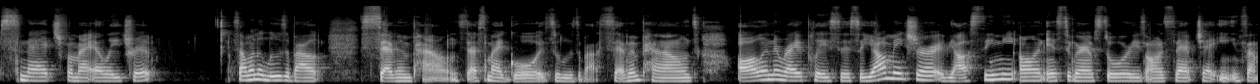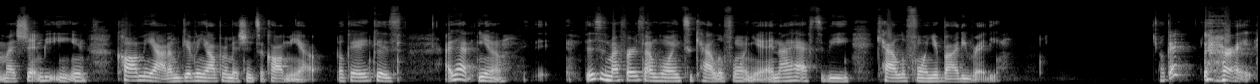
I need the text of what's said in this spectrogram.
snatched for my LA trip. So I want to lose about seven pounds. That's my goal is to lose about seven pounds, all in the right places. So y'all make sure if y'all see me on Instagram stories, on Snapchat eating something I shouldn't be eating, call me out. I'm giving y'all permission to call me out. Okay? Because I got, you know, this is my first time going to California and I have to be California body ready. Okay. All right.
